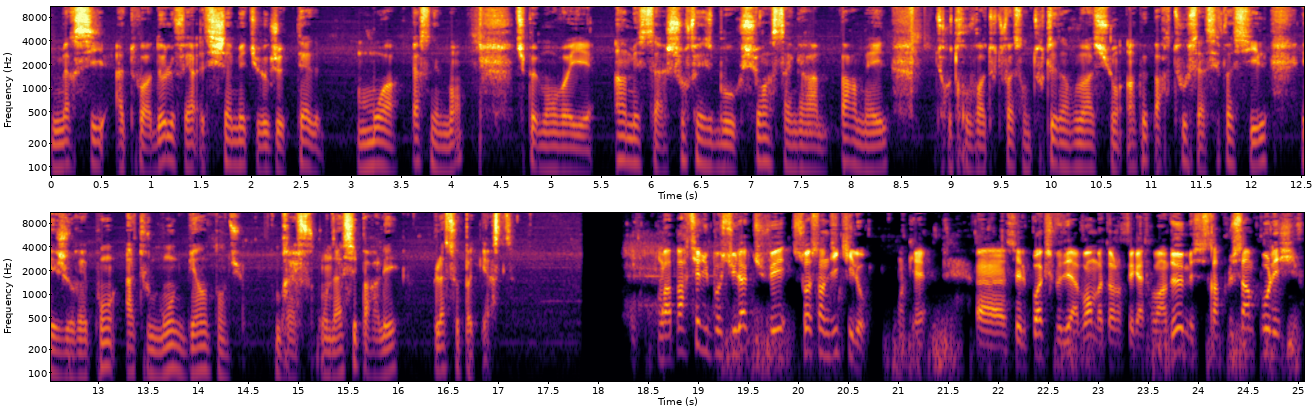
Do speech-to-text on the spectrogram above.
Merci à toi de le faire. Et si jamais tu veux que je t'aide, moi, personnellement, tu peux m'envoyer un message sur Facebook, sur Instagram, par mail. Tu retrouveras de toute façon toutes les informations un peu partout. C'est assez facile. Et je réponds à tout le monde, bien entendu. Bref, on a assez parlé place au podcast. On va partir du postulat que tu fais 70 kilos. Euh, c'est le poids que je faisais avant. Maintenant, j'en fais 82, mais ce sera plus simple pour les chiffres.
